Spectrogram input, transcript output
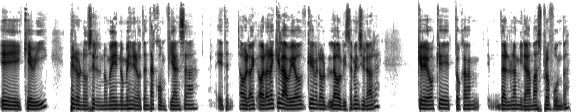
eh, que vi, pero no sé, no me, no me generó tanta confianza. Eh, ahora, ahora que la veo, que la volviste a mencionar, creo que toca darle una mirada más profunda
